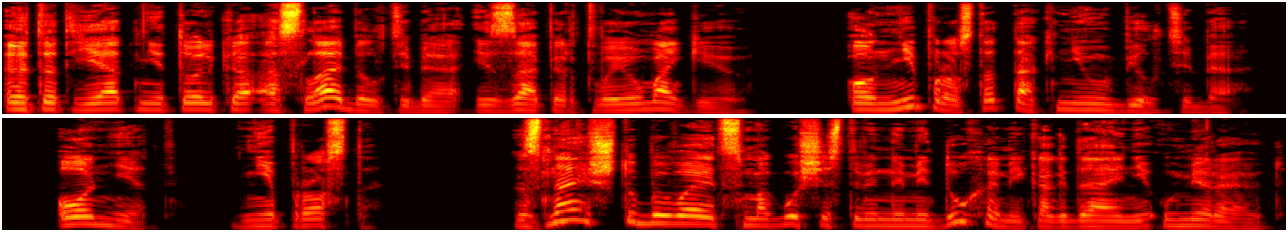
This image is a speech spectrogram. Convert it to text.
Этот яд не только ослабил тебя и запер твою магию, он не просто так не убил тебя. О нет, не просто. Знаешь, что бывает с могущественными духами, когда они умирают?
